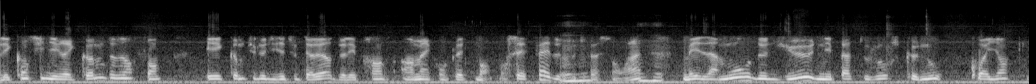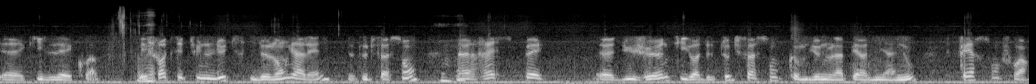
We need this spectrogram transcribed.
les considérer comme des enfants et, comme tu le disais tout à l'heure, de les prendre en main complètement. Bon, c'est fait de toute Mhm. façon, hein, Mhm. mais l'amour de Dieu n'est pas toujours ce que nous croyons euh, qu'il est. Quoi. Et je crois que c'est une lutte de longue haleine, de toute façon, Mhm. un respect euh, du jeune qui doit de toute façon, comme Dieu nous l'a permis à nous, faire son choix.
